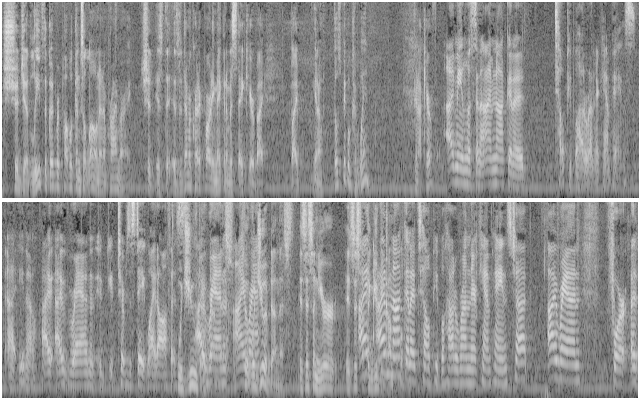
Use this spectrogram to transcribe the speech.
Should you leave the good Republicans alone in a primary? Should, is, the, is the Democratic Party making a mistake here by by, you know, those people could win if you're not careful. I mean, listen, I'm not going to tell people how to run their campaigns. Uh, you know, I, I, ran in terms of statewide office. Would you? I ran. Done this? I so ran. Would you have done this? Is this in your? Is this something I, you'd be I'm not going to tell people how to run their campaigns, Chuck. I ran for a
